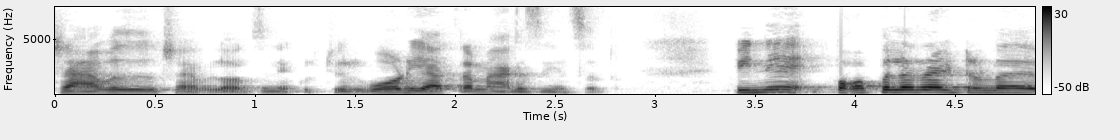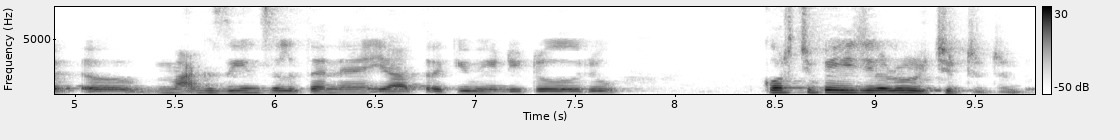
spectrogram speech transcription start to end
ട്രാവൽ ട്രാവലോഗ്സിനെ കുറിച്ച് ഒരുപാട് യാത്ര മാഗസീൻസ് ഉണ്ട്. പിന്നെ പോപ്പുലർ ആയിട്ടുള്ള മാഗസീൻസിൽ തന്നെ യാത്രയ്ക്ക് വേണ്ടിയിട്ട് ഒരു കുറച്ച് പേജുകൾ ഒഴിച്ചിട്ടിട്ടുണ്ട്.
